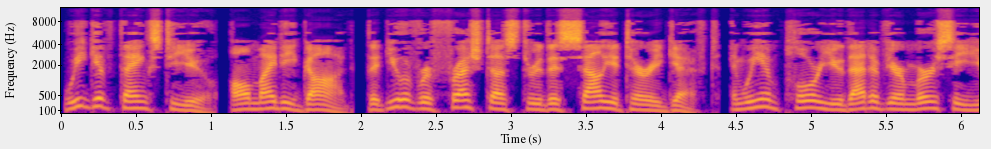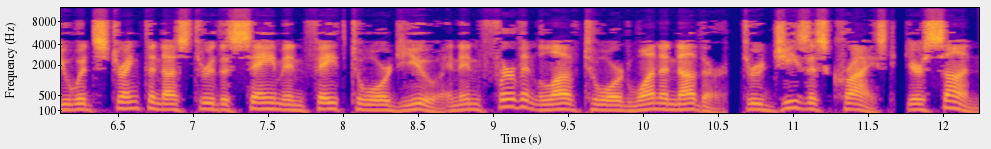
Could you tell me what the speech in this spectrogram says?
We give thanks to you, Almighty God, that you have refreshed us through this salutary gift, and we implore you that of your mercy you would strengthen us through the same in faith toward you and in fervent love toward one another, through Jesus Christ, your Son,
